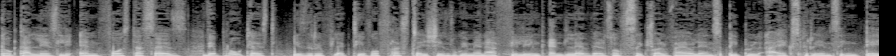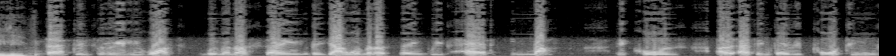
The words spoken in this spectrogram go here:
Dr. Leslie Ann Foster says the protest is reflective of frustrations women are feeling and levels of sexual violence people are experiencing daily. That is really what women are saying, the young women are saying, we've had enough because I, I think they're reporting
